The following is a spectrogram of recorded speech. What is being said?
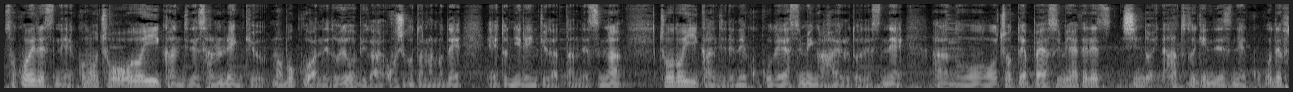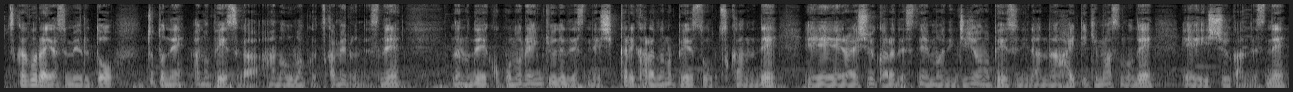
そこへですね、このちょうどいい感じで3連休、まあ、僕はね、土曜日がお仕事なので、えっと、2連休だったんですが、ちょうどいい感じでね、ここで休みが入るとですね、あの、ちょっとやっぱ休み明けでしんどいなって時にですね、ここで2日ぐらい休めると、ちょっとね、あの、ペースが、あの、うまくつかめるんですね。なので、ここの連休でですね、しっかり体のペースをつかんで、えー、来週からですね、まあ、日常のペースにだんだん入ってきますので、えー、1週間ですね、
